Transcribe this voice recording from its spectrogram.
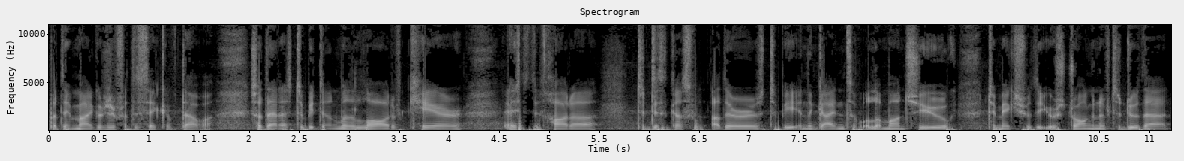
but they migrated for the sake of dawah. So that has to be done with a lot of care, istikhara, to discuss with others, to be in the guidance of ulama and to make sure that you're strong enough to do that,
